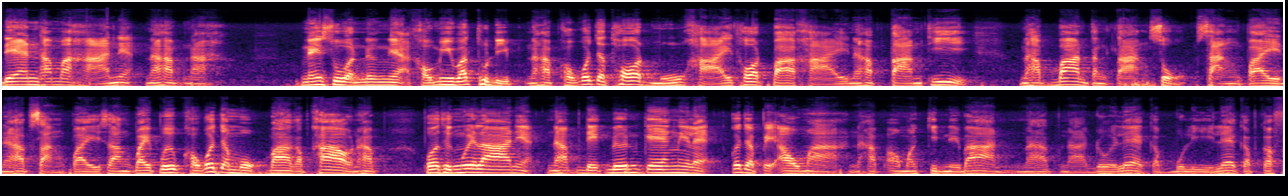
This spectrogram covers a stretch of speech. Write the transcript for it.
แดนทำอาหารเนี่ยนะครับนะ ในส่วนหนึ่งเนี่ยเขามีวัตถุดิบนะครับเขาก็จะทอดหมูขายทอดปลาขายนะครับ ตามที่นะครับบ้านต่างๆ ส่งสั่งไปนะครับ สั่งไปสั่งไปปุ๊บเขาก็จะหมกมากับข้าวนะครับพอถึงเวลาเนี่ยนะครับเด็กเดินแกงนี่แหละก็จะไปเอามานะครับเอามากินในบ้านนะครับนะโดยแลกกับบุหรี่แลกกับกาแฟ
